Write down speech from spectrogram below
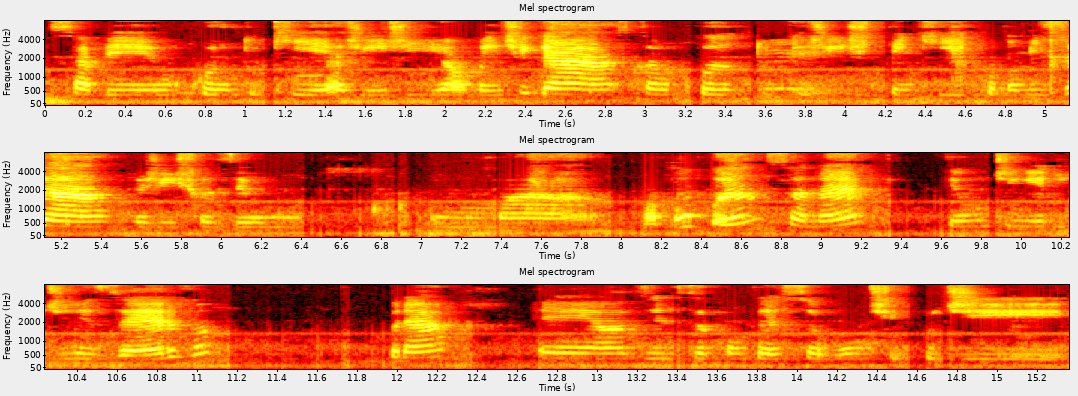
Saber o quanto que a gente realmente gasta, o quanto que a gente tem que economizar, pra gente fazer um, uma, uma poupança, né? Ter um dinheiro de reserva para é, às vezes acontece algum tipo de,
